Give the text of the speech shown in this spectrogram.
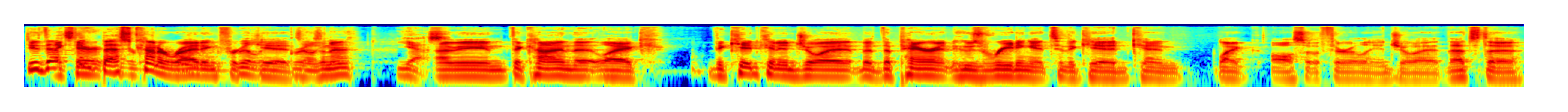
dude that's like the best kind of writing for really kids brilliant. isn't it yes I mean the kind that like the kid can enjoy it but the parent who's reading it to the kid can like also thoroughly enjoy it. That's the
